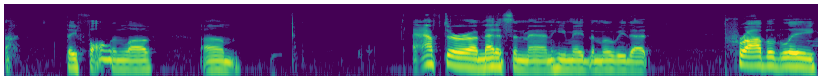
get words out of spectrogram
they fall in love um after uh, medicine man he made the movie that probably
